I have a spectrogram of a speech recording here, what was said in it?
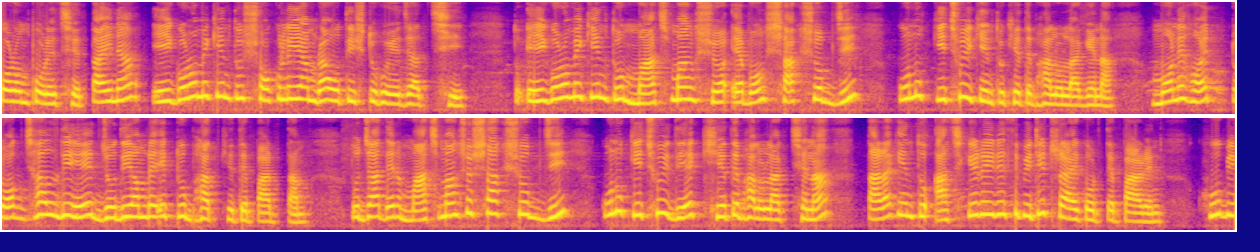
গরম পড়েছে, তাই না? এই গরমে কিন্তু সকলেই আমরা অতিষ্ঠ হয়ে যাচ্ছি। তো এই গরমে কিন্তু মাছ, মাংস এবং শাকসবজি কোনো কিছুই কিন্তু খেতে ভালো লাগে না। মনে হয় টক ঝাল দিয়ে যদি আমরা একটু ভাত খেতে পারতাম। তো যাদের মাছ, মাংস, শাকসবজি কোনো কিছুই দিয়ে খেতে ভালো লাগছে না, তারা কিন্তু আজকের এই রেসিপিটি ট্রাই করতে পারেন। খুবই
